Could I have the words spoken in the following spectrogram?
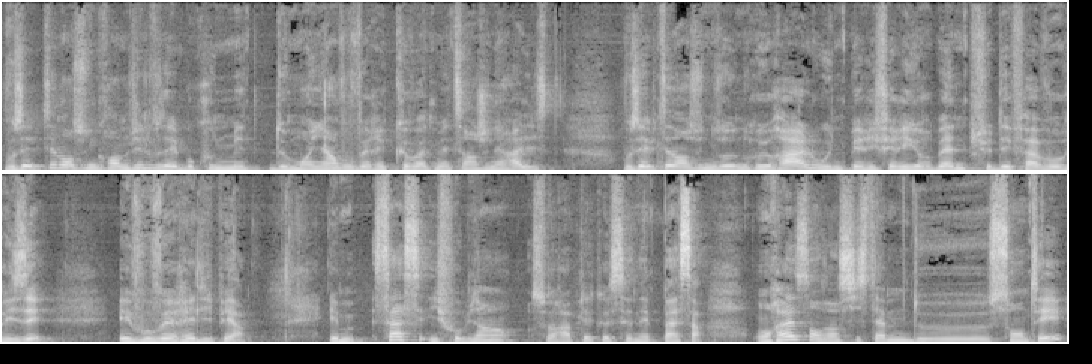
Vous habitez dans une grande ville, vous avez beaucoup de moyens, vous verrez que votre médecin généraliste vous habitez dans une zone rurale ou une périphérie urbaine plus défavorisée et vous verrez l'IPA. Et ça, il faut bien se rappeler que ce n'est pas ça. On reste dans un système de santé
